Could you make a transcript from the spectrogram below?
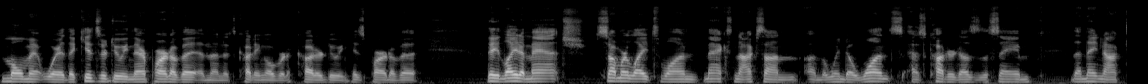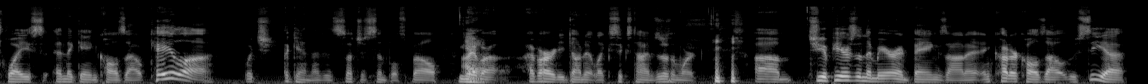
moment where the kids are doing their part of it, and then it's cutting over to Cutter doing his part of it. They light a match. Summer lights one. Max knocks on, on the window once, as Cutter does the same. Then they knock twice, and the gang calls out, Kayla! Which, again, that is such a simple spell. Yeah. I've, uh, I've already done it like six times. It doesn't work. um, she appears in the mirror and bangs on it, and Cutter calls out Lucia,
